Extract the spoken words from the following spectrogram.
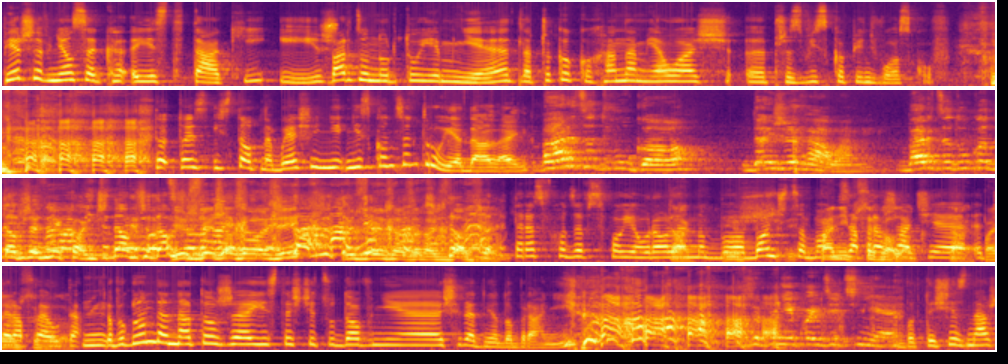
Pierwszy wniosek jest taki, iż bardzo nurtuje mnie, dlaczego kochana miałaś e, przezwisko pięć włosków. To, to jest istotne, bo ja się nie, nie skoncentruję dalej. Bardzo długo dojrzewałam. Bardzo długo Dobrze, nie dojrzewałam kończ, i dopiero- dobrze, dobrze. Już wiesz o co chodzi? Już wiesz o co chodzi, dobrze. Teraz wchodzę w swoją rolę, Tak, no bo bądź co bądź zapraszacie tak, terapeuta. psycholog. Wygląda na to, że jesteście cudownie średnio dobrani. Żeby nie powiedzieć nie. Bo ty się znasz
